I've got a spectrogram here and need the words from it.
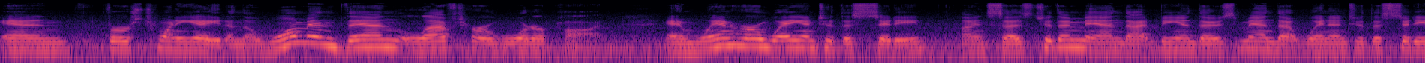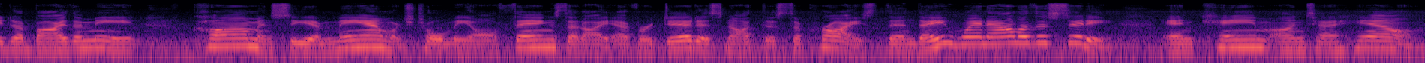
And verse 28, and the woman then left her water pot and went her way into the city, and says to the men, that being those men that went into the city to buy the meat, Come and see a man which told me all things that I ever did. Is not this the Christ? Then they went out of the city and came unto him.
